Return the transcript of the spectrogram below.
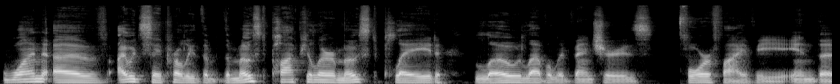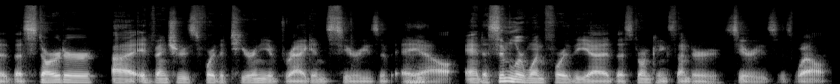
one of, I would say, probably the, the most popular, most played low level adventures for 5e in the, the starter uh, adventures for the Tyranny of Dragons series of mm-hmm. AL, and a similar one for the uh, the Storm King's Thunder series as well,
